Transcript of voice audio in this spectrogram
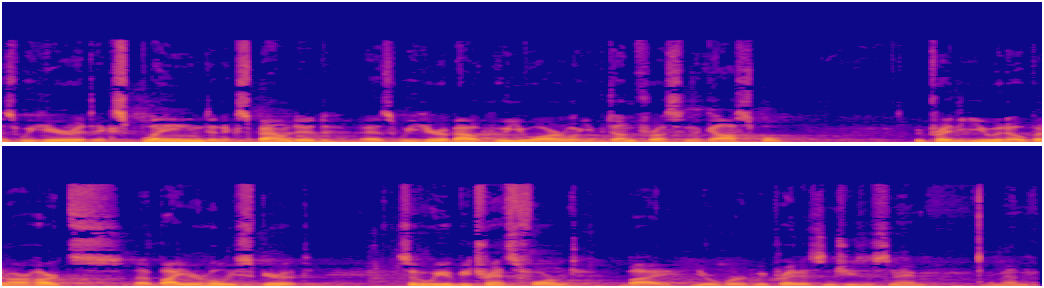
as we hear it explained and expounded, as we hear about who you are and what you've done for us in the gospel. We pray that you would open our hearts uh, by your Holy Spirit so that we would be transformed by your word. We pray this in Jesus' name. Amen.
